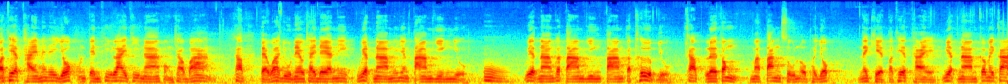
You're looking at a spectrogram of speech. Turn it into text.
ประเทศไทยไม่ได้ยกมันเป็นที่ไร่ที่นาของชาวบ้าน ครับ แต่ว่าอยู่แนวชายแดนนี่เวียดนามก็ยังตามยิงอยู่ อืม เวียดนามก็ตามยิงตามกระทืบอยู่ ครับ เลยต้องมาตั้งศูนย์อพยพในเขตประเทศไทย เวียดนามก็ไม่กล้า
